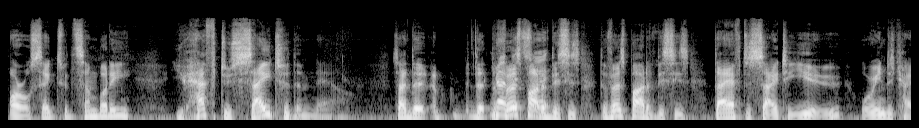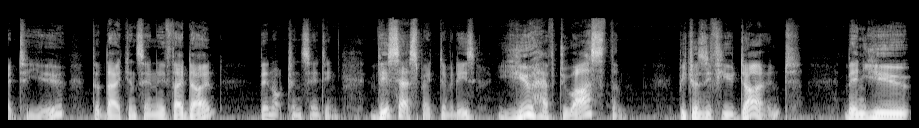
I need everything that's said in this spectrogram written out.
oral sex with somebody, you have to say to them now. So the uh, the, the No, first part so- of this is the first part of this is they have to say to you or indicate to you that they consent. And if they don't, they're not consenting. This aspect of it is you have to ask them because if you don't, then you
